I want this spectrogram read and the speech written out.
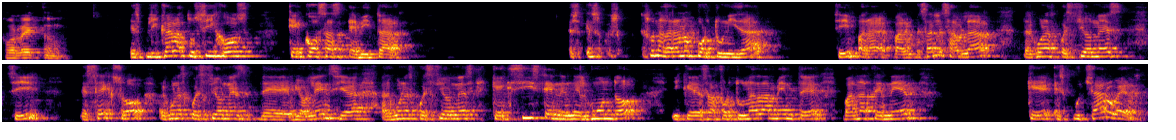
Correcto. Explicar a tus hijos qué cosas evitar. Es, es una gran oportunidad ¿sí? Para, para empezarles a hablar de algunas cuestiones, ¿sí? de sexo, algunas cuestiones de violencia, algunas cuestiones que existen en el mundo y que desafortunadamente van a tener que escuchar o ver.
